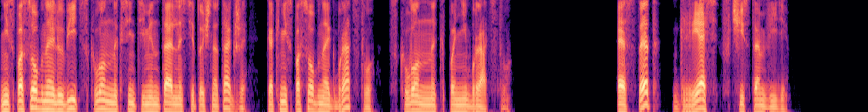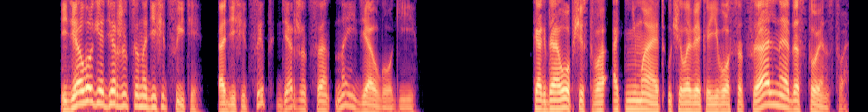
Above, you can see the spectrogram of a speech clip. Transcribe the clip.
Неспособная любить склонна к сентиментальности точно так же, как неспособная к братству склонна к понебратству. Эстет — грязь в чистом виде. Идеология держится на дефиците, а дефицит держится на идеологии. Когда общество отнимает у человека его социальное достоинство,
